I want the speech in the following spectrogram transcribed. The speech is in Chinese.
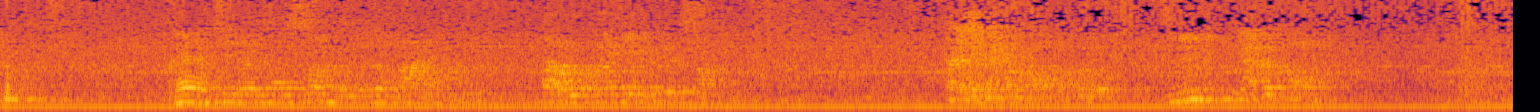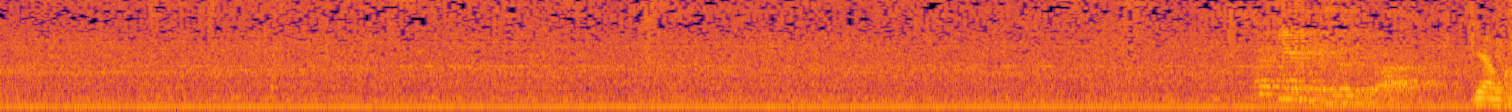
可以，这个他送的这个马，大陆关键有个。两个孔，嗯，两个孔。那电池是几块？两块。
